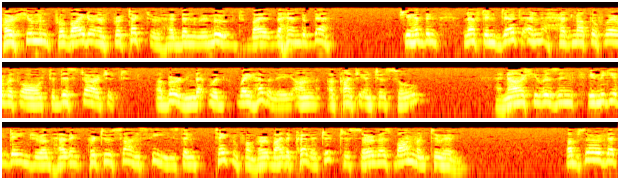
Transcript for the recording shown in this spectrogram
Her human provider and protector had been removed by the hand of death. She had been left in debt and had not the wherewithal to discharge it, a burden that would weigh heavily on a conscientious soul. And now she was in immediate danger of having her two sons seized and taken from her by the creditor to serve as bondmen to him. Observe that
